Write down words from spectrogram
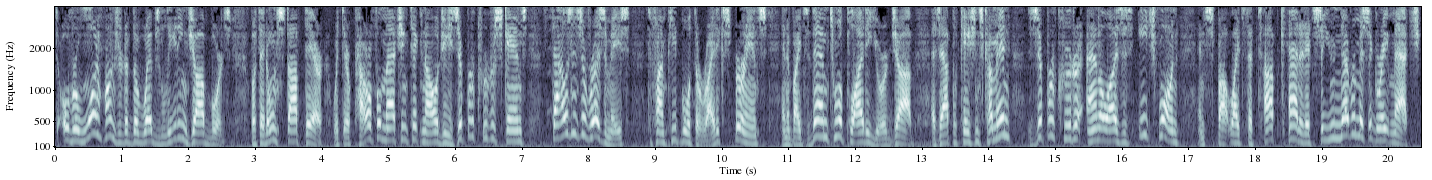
to over 100 of the web's leading job boards. But they don't stop there. With their powerful matching technology, ZipRecruiter scans thousands of resumes to find people with the right experience and invites them to apply to your job. As applications come in, ZipRecruiter analyzes each one and spotlights the top candidates so you never miss a great match.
